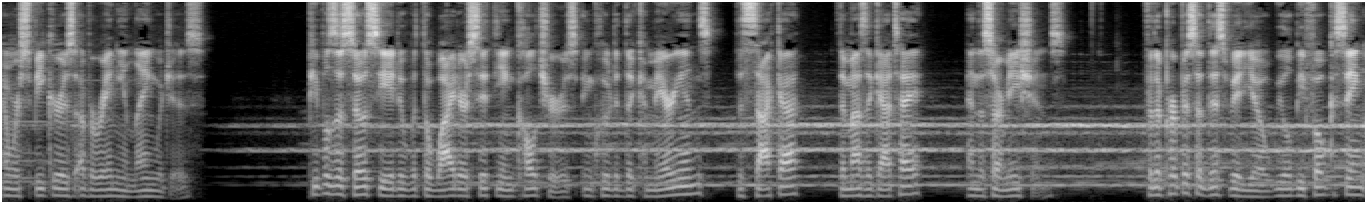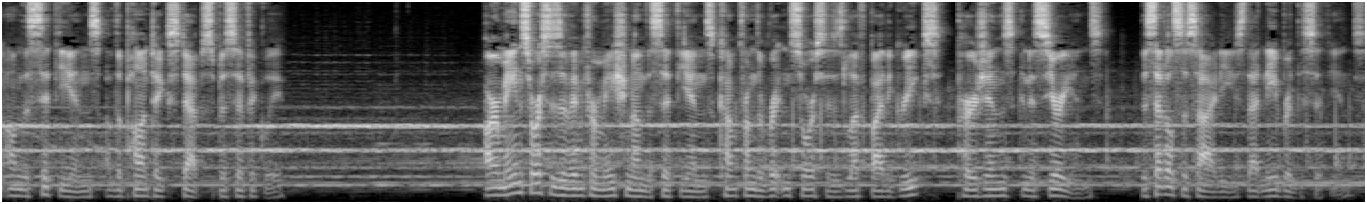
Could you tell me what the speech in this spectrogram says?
and were speakers of Iranian languages. Peoples associated with the wider Scythian cultures included the Cimmerians, the Saka, the Massagetae, and the Sarmatians. For the purpose of this video, we will be focusing on the Scythians of the Pontic steppe specifically. Our main sources of information on the Scythians come from the written sources left by the Greeks, Persians, and Assyrians, the settled societies that neighbored the Scythians.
